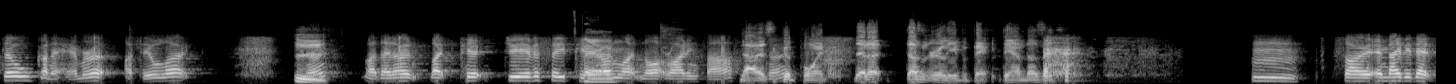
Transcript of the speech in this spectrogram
still gonna hammer it. I feel like. You Mm. know? Like they don't like. Per- do you ever see Pierron like not riding fast? No, that's you a good point. That it doesn't really ever back it down, does it? Hmm. So, and maybe that's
